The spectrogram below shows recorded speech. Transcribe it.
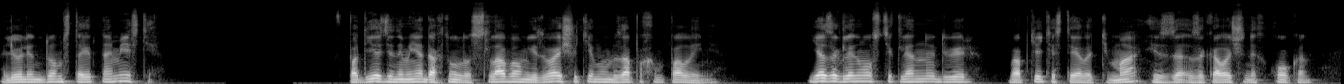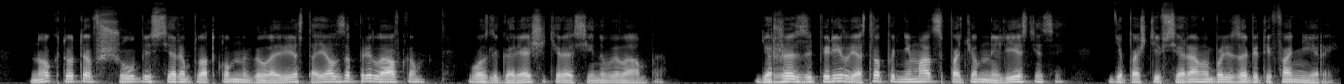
Лёлин дом стоит на месте. В подъезде на меня дохнуло слабым, едва ощутимым запахом полыни. Я заглянул в стеклянную дверь. В аптеке стояла тьма из-за заколоченных окон, но кто-то в шубе с серым платком на голове стоял за прилавком возле горящей керосиновой лампы. Держась за перил, я стал подниматься по темной лестнице, где почти все рамы были забиты фанерой.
